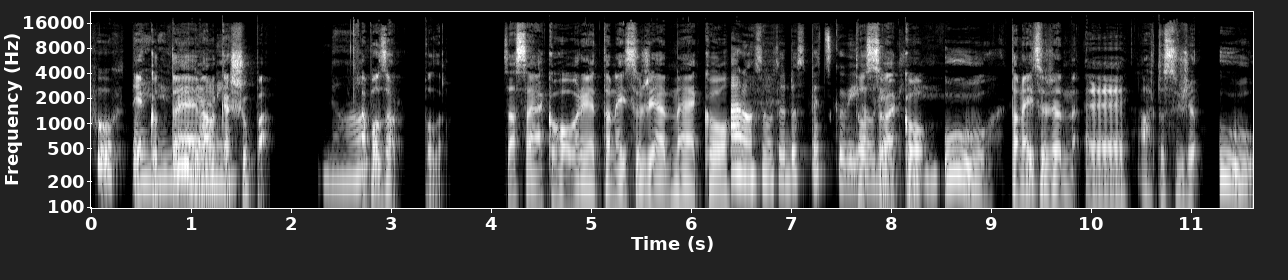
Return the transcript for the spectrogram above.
Fuh, to je, Jako to je veľká šupa. No. A pozor, pozor. Zase ako hovoríme, to nejsou žiadne ako... Áno, sú to dosť peckový To sú ako ú, to nejsou žiadne e, a to sú že ú.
